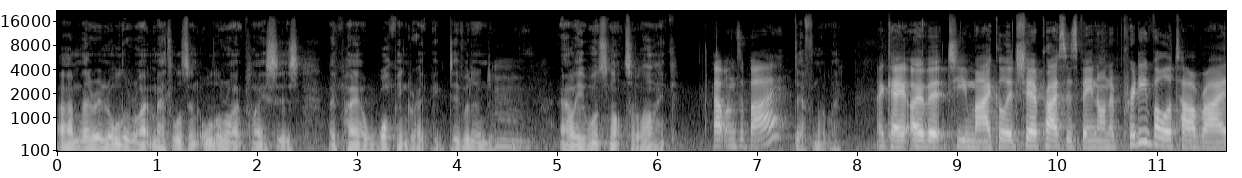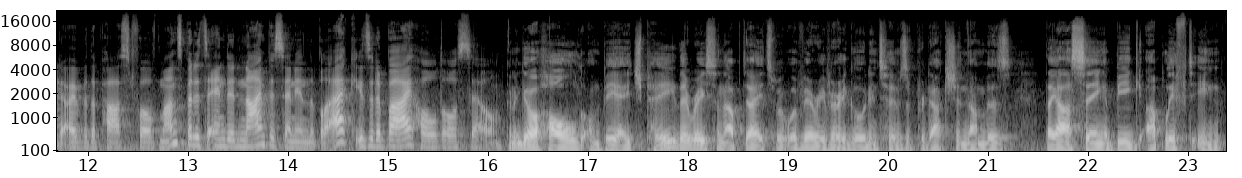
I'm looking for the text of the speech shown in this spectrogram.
Um, they're in all the right metals in all the right places. They pay a whopping great big dividend. Mm. Ally, what's not to like? That one's a buy? Definitely. Okay, over to you, Michael. Its share price has been on a pretty volatile ride over the past 12 months, but it's ended 9% in the black. Is it a buy, hold, or sell? I'm going to go a hold on BHP. Their recent updates were, were very, very good in terms of production numbers. They are seeing a big uplift in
